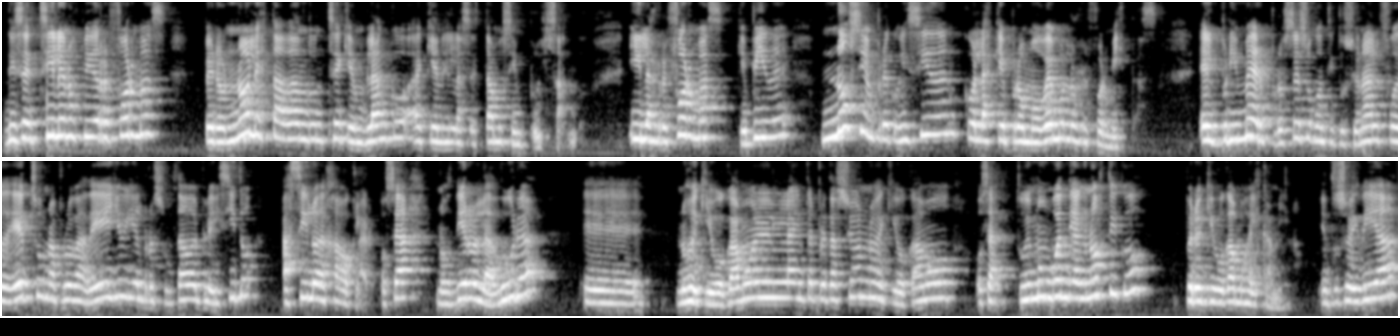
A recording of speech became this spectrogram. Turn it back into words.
dice, Chile nos pide reformas, pero no le está dando un cheque en blanco a quienes las estamos impulsando. Y las reformas que pide no siempre coinciden con las que promovemos los reformistas. El primer proceso constitucional fue de hecho una prueba de ello y el resultado del plebiscito así lo ha dejado claro. O sea, nos dieron la dura, eh, nos equivocamos en la interpretación, nos equivocamos, o sea, tuvimos un buen diagnóstico, pero equivocamos el camino. Entonces hoy día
